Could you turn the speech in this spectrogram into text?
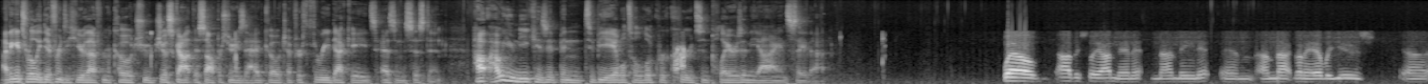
I think it's really different to hear that from a coach who just got this opportunity as a head coach after three decades as an assistant. How, how unique has it been to be able to look recruits and players in the eye and say that? Well, obviously I'm in it and I mean it, and I'm not going to ever use. Uh,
